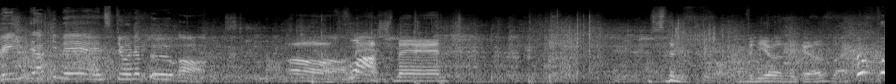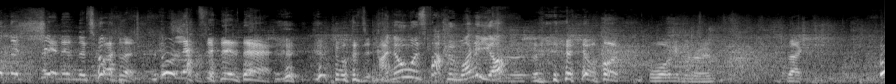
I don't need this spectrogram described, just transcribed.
Reading documents, doing a poo. Oh, oh, oh flush, man. Video of the girls like, who put the shit in the toilet? Who left it in there? I know it was fucking one of you. walk, walk in the room. Like, who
